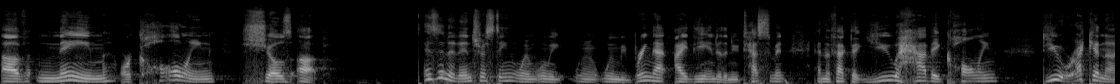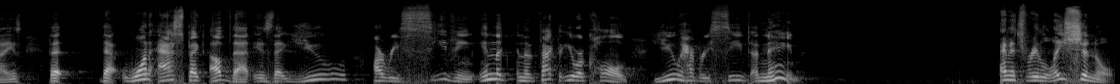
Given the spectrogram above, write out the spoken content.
of name or calling shows up. Isn't it interesting when, when, we, when, when we bring that idea into the New Testament and the fact that you have a calling? Do you recognize that, that one aspect of that is that you are receiving, in the, in the fact that you are called, you have received a name? And it's relational.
